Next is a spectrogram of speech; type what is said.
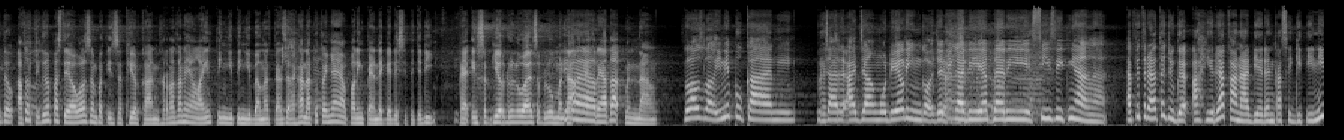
gitu. Aku juga pas di awal sempat insecure kan, karena kan yang lain tinggi-tinggi banget kan. Sedangkan aku kayaknya yang paling pendek ya di situ. Jadi kayak insecure duluan sebelum menang. Iya. Eh, ternyata menang. Slow-slow ini bukan mencari ajang modeling kok. Jadi nggak dilihat dari fisiknya. Tapi ternyata juga akhirnya Kak Nadia dan Kak Sigit ini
